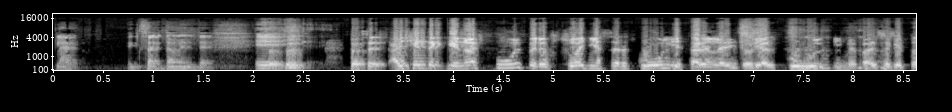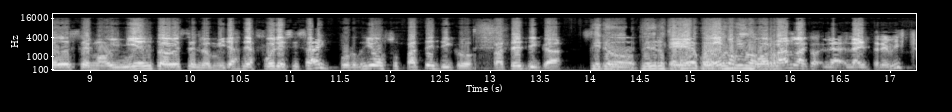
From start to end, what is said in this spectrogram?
claro. Exactamente. Eh, entonces, hay gente que no es cool, pero sueña ser cool y estar en la editorial cool. Y me parece que todo ese movimiento a veces lo mirás de afuera y decís, ay, por Dios, sos patético, patética. Pero, Pedro, eh, ¿podemos borrar la, la, entrevista?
